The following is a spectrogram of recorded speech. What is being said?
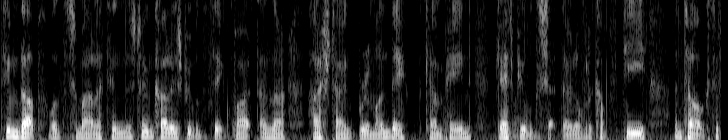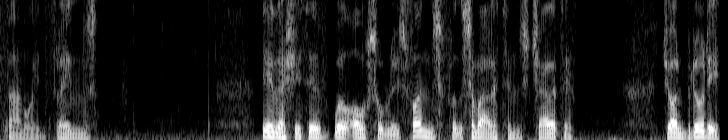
teamed up with Samaritans to encourage people to take part in their hashtag Brew Monday campaign, get people to sit down over a cup of tea and talk to family and friends. The initiative will also raise funds for the Samaritans charity. John Brodie,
